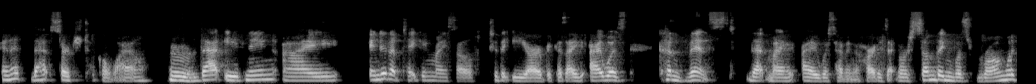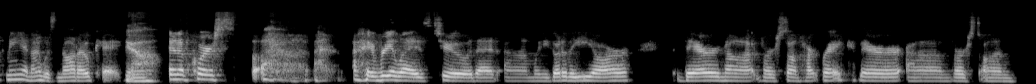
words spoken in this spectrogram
and it, that search took a while. Mm. That evening, I ended up taking myself to the ER because I, I was convinced that my I was having a heart attack or something was wrong with me and I was not okay. Yeah. And of course, uh, I realized too that um, when you go to the ER, they're not versed on heartbreak. They're um, versed on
